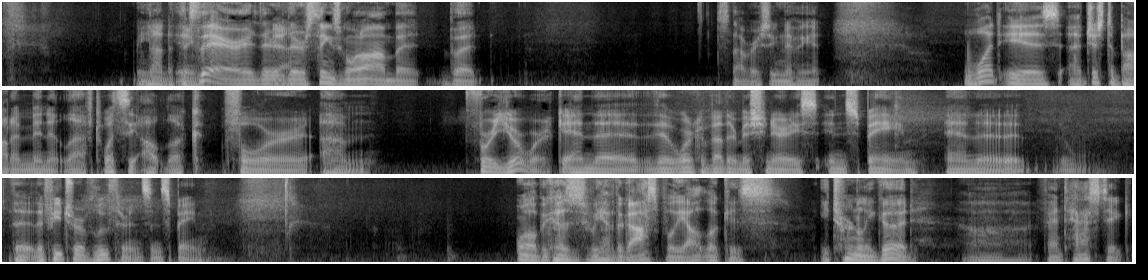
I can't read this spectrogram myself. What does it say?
I mean, Not a it's thing. there. there Yeah. There's things going on, but but it's not very significant. What is uh, just about a minute left? What's the outlook for um, for your work and the the work of other missionaries in Spain and the the, the future of Lutherans in Spain? Well, because we have the gospel, the outlook is eternally good, uh, fantastic.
